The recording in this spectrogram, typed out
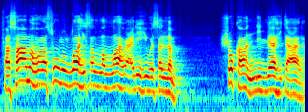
فصامه رسول الله صلى الله عليه وسلم شكرا لله تعالى.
